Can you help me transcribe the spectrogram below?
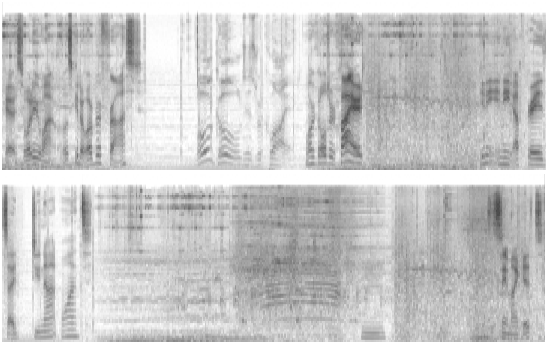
Okay, so what do you want? Let's get an Orb of Frost. More gold is required. More gold required. Getting any upgrades I do not want. Hmm. It's the same I get. So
